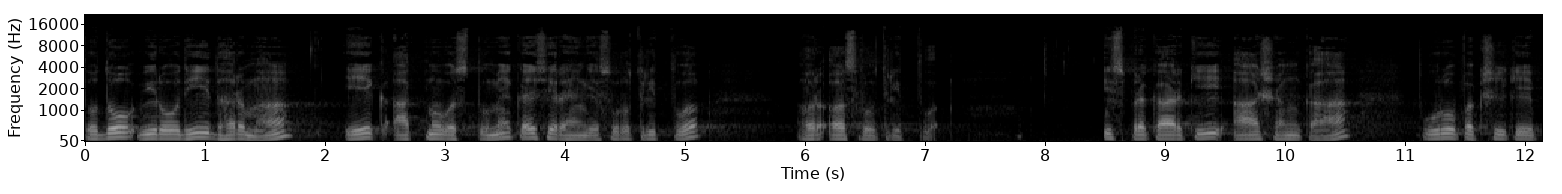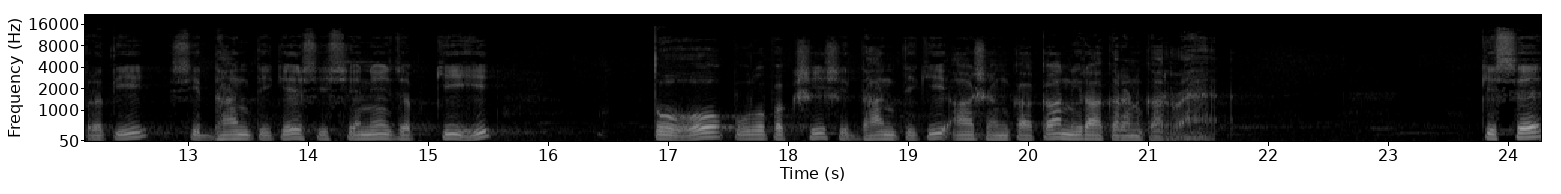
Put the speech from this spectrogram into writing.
तो दो विरोधी धर्म एक आत्म वस्तु में कैसे रहेंगे? श्रोतृत्व और अश्रोतृत्व। इस प्रकार की आशंका पूर्व पक्षी के प्रति सिद्धांति के शिष्य ने जब की तो पूर्व पक्षी सिद्धांति की आशंका का निराकरण कर रहे हैं। किससे?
